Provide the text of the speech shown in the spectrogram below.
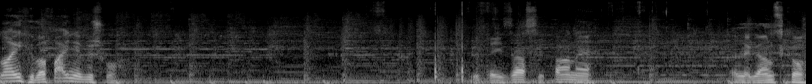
No i chyba fajnie wyszło. Tutaj zasypane elegancko.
